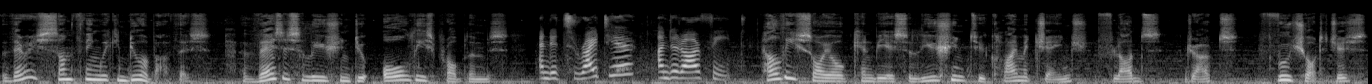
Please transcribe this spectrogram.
there is something we can do about this. There's a solution to all these problems, And it's right here under our feet. Healthy soil can be a solution to climate change, floods, droughts, food shortages,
